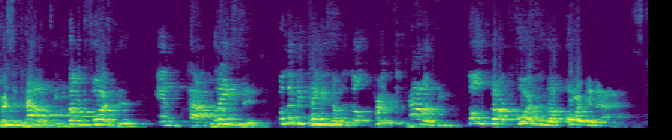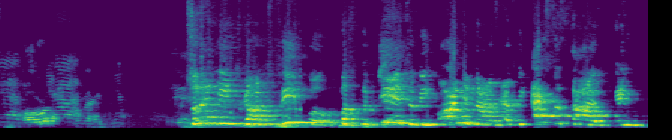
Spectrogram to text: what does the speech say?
Principalities, dark forces in high places. But let me tell you something, those principalities, those dark forces are organized. All right. All right. So that means God's people must begin to be organized as we exercise and,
